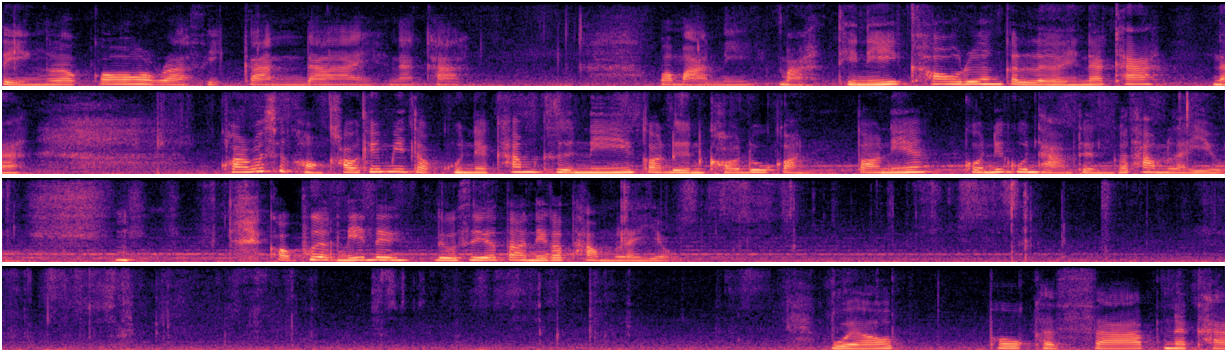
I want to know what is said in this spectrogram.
สิงห์แล้วก็ราศีกันได้นะคะ ประมาณนี้มาทีนี้เข้าเรื่องกันเลยนะคะนะ ความรู้สึกของเขาที่มีต่อคุณในค่ำคืนนี้ก่อนอื่นขอดูก่อน ตอนนี้คนที่คุณถามถึงเขาทำอะไรอยู่ ขอเพือกนิดนึง ดูซิว่าตอนนี้เขาทำอะไรอยู่ Well โพกซับนะคะ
